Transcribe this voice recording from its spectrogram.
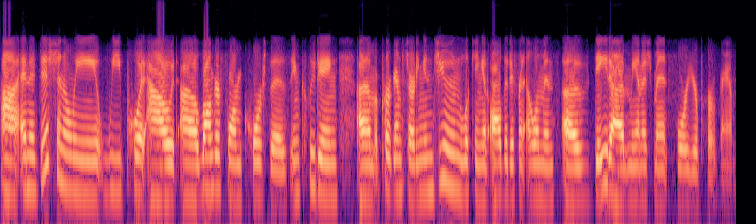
Uh, and additionally, we put out uh, longer form courses including um, a program starting in June looking at all the different elements of data data management for your programs.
